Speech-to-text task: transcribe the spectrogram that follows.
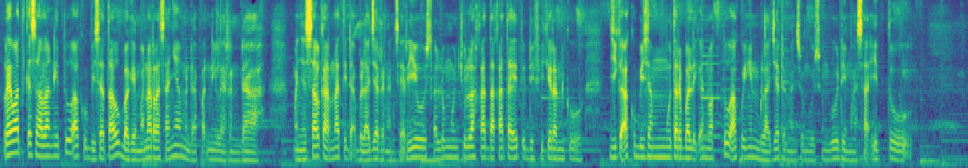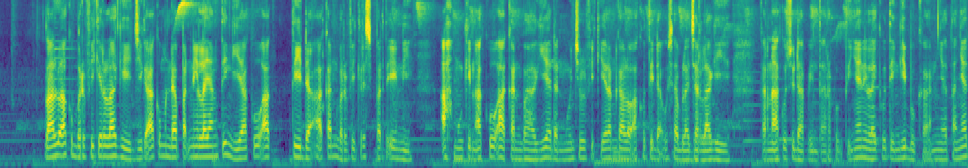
Lewat kesalahan itu aku bisa tahu bagaimana rasanya mendapat nilai rendah. Menyesal karena tidak belajar dengan serius, lalu muncullah kata-kata itu di pikiranku. Jika aku bisa memutarbalikkan waktu, aku ingin belajar dengan sungguh-sungguh di masa itu. Lalu aku berpikir lagi, jika aku mendapat nilai yang tinggi, aku ak tidak akan berpikir seperti ini. Ah mungkin aku akan bahagia dan muncul pikiran kalau aku tidak usah belajar lagi. Karena aku sudah pintar. Buktinya nilaiku tinggi bukan? Nyatanya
